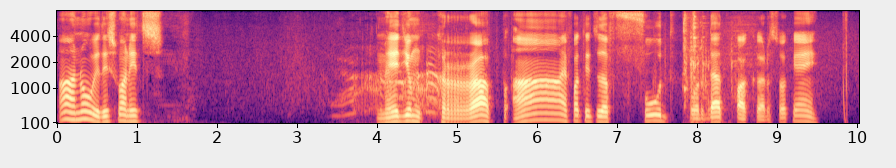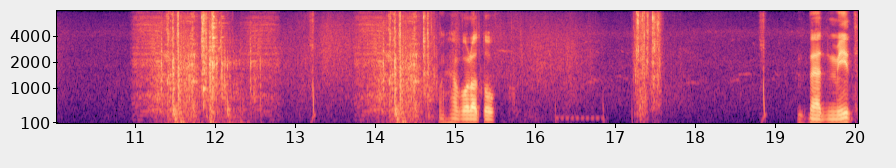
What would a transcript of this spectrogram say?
Ah, no, this one it's... Medium crap. Ah, I thought it's the food for that fuckers. Okay. I have a lot of bad meat.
